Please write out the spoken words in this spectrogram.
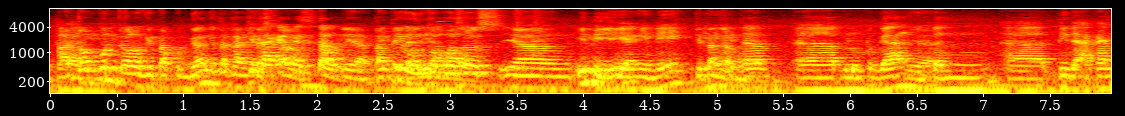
Ataupun kalau kita pegang kita akan Kita akan kasih tahu. Iya, tapi dari untuk awal. khusus yang ini yang ini kita ini kita eh, belum pegang Iya. dan eh, tidak akan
